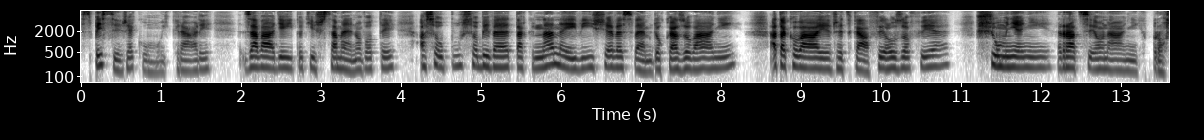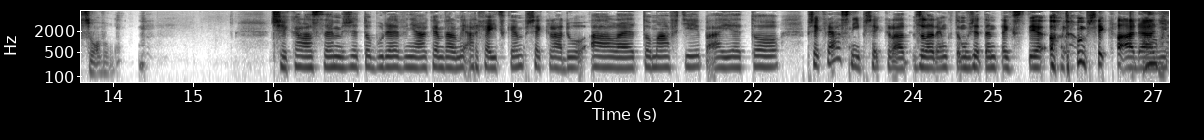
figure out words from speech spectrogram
Spisy řeku můj králi zavádějí totiž samé novoty a jsou působivé tak na nejvýše ve svém dokazování, a taková je řecká filozofie, šumění racionálních proslovů. Čekala jsem, že to bude v nějakém velmi archaickém překladu, ale to má vtip a je to překrásný překlad, vzhledem k tomu, že ten text je o tom překládání,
